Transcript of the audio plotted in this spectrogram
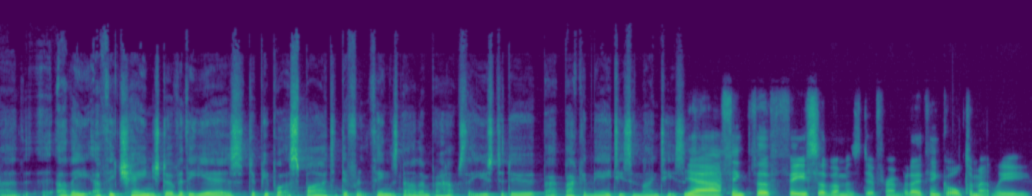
Uh, are they have they changed over the years? Do people aspire to different things now than perhaps they used to do back back in the 80s and 90s? Yeah, I think the face of them is different, but I think ultimately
